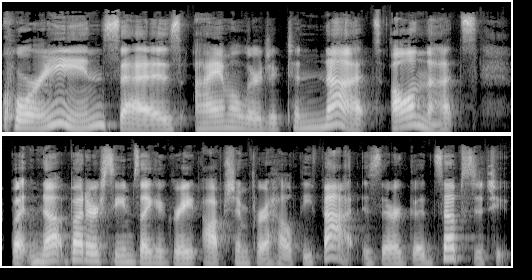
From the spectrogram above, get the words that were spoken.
Corrine says, I am allergic to nuts, all nuts, but nut butter seems like a great option for a healthy fat. Is there a good substitute?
